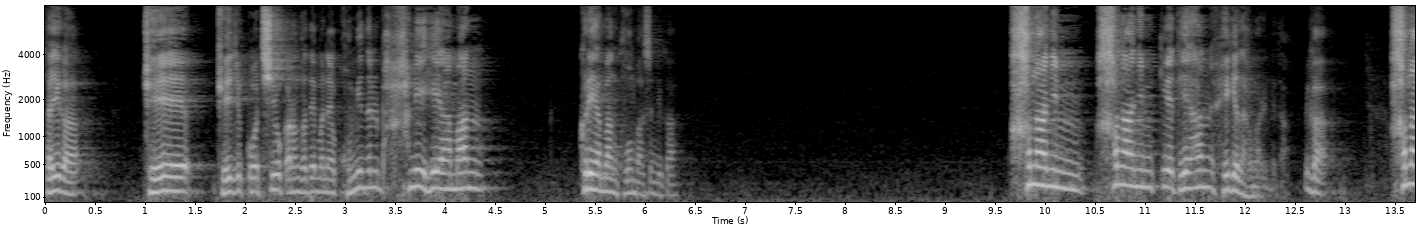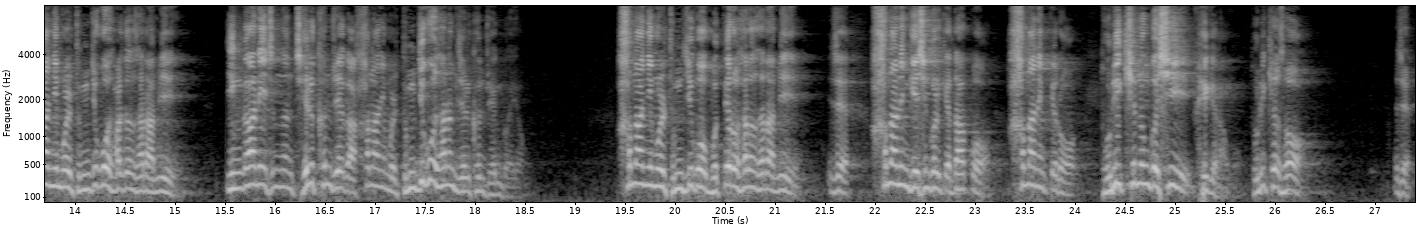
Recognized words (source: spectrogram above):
자기가 죄, 죄 짓고 지옥 가는 것 때문에 고민을 많이 해야만 그래야만 구원받습니까? 하나님 하나님께 대한 회개다 그 말입니다. 그러니까 하나님을 등지고 살던 사람이 인간이 짓는 제일 큰 죄가 하나님을 등지고 사는 게 제일 큰 죄인 거예요. 하나님을 등지고 멋대로 사는 사람이 이제 하나님 계신 걸 깨닫고 하나님께로 돌이키는 것이 회개라고. 돌이켜서 이제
